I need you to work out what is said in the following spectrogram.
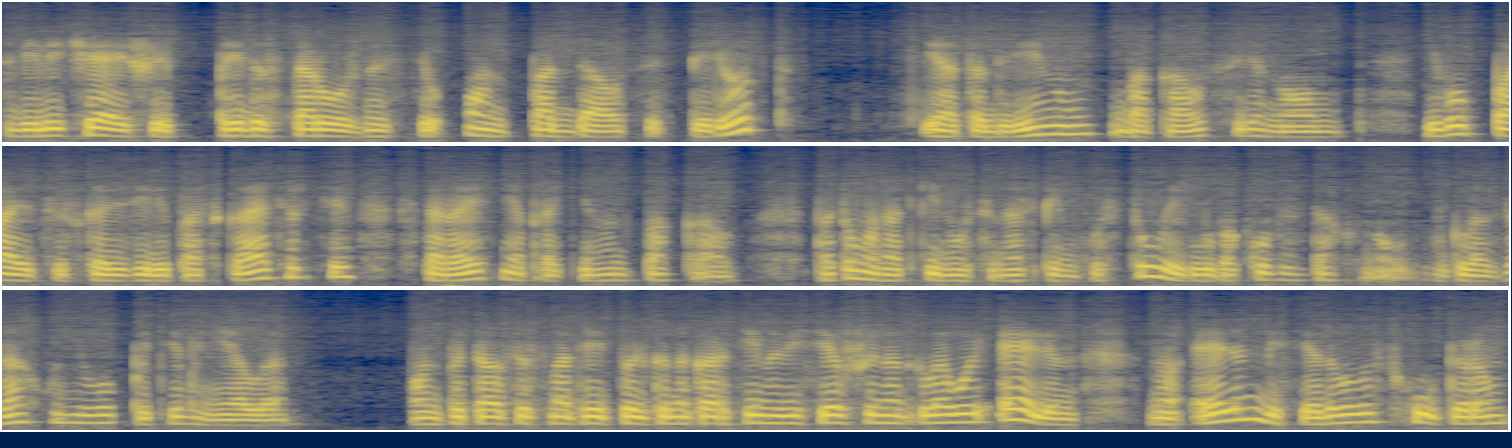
С величайшей предосторожностью он поддался вперед и отодвинул бокал с вином. Его пальцы скользили по скатерти, стараясь не опрокинуть бокал. Потом он откинулся на спинку стула и глубоко вздохнул. В глазах у него потемнело. Он пытался смотреть только на картину, висевшую над головой Эллен, но Эллен беседовала с Хупером,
